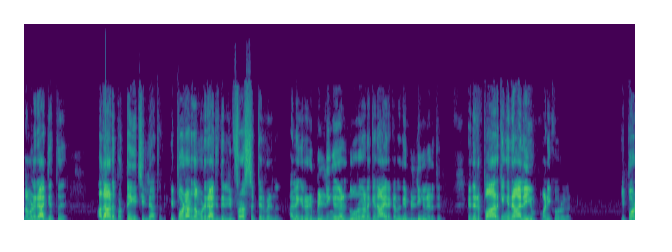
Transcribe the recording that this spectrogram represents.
നമ്മുടെ രാജ്യത്ത് അതാണ് പ്രത്യേകിച്ചില്ലാത്തത്. ഇപ്പോഴാണ് നമ്മുടെ രാജ്യത്തിൽ ഇൻഫ്രാസ്ട്രക്ചർ വരുന്നത്. അല്ലെങ്കിൽ ഒരു ബിൽഡിങ്ങുകൾ നൂറുകണക്കിന് ആയിരക്കണക്കിന് ബിൽഡിങ്ങുകൾ എടുത്തിട്ട് എന്നിട്ട് പാർക്കിങ്ങിന് അലയും മണിക്കൂറുകൾ. ഇപ്പോൾ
